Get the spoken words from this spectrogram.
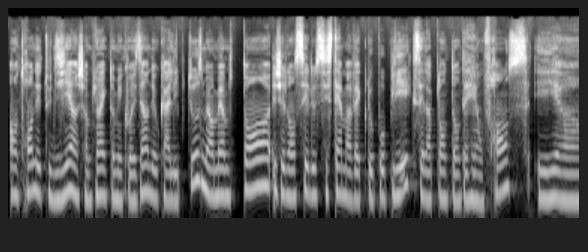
en train d'étudier un champignon ectomycorhizien d'eucalyptus, mais en même temps, j'ai lancé le système avec le poplier, que c'est la plante d'intérêt en France, et, euh,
